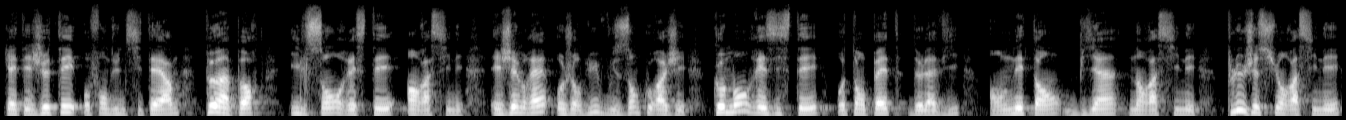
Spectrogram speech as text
qui a été jeté au fond d'une citerne, peu importe, ils sont restés enracinés. Et j'aimerais aujourd'hui vous encourager. Comment résister aux tempêtes de la vie en étant bien enraciné? Plus je suis enraciné,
